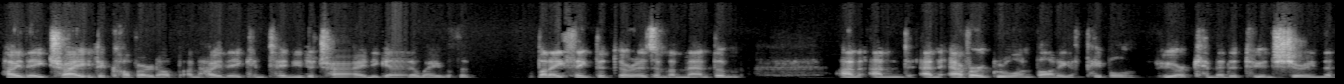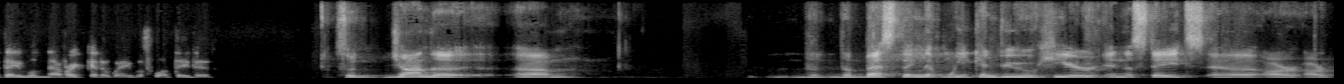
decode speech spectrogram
how they tried to cover it up, and how they continue to try to get away with it. But I think that there is a momentum and, and an ever growing body of people who are committed to ensuring that they will never get away with what they did. So, John, the um, the, the best thing that we can do here in the states, uh, our our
